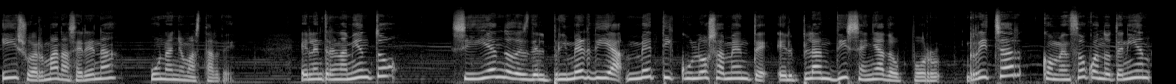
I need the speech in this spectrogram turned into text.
y su hermana Serena un año más tarde. El entrenamiento, siguiendo desde el primer día meticulosamente el plan diseñado por Richard, comenzó cuando tenían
